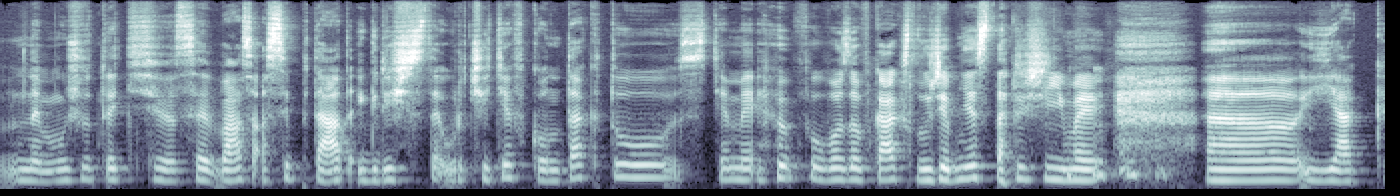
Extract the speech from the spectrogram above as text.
nemůžu teď se vás asi ptát, i když jste určitě v kontaktu s těmi v uvozovkách služebně staršími, uh, jak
